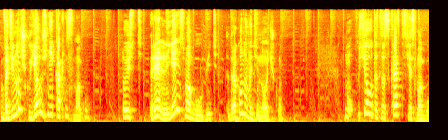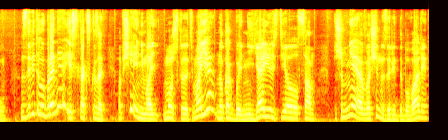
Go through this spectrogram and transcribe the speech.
в одиночку я уже никак не смогу. То есть, реально, я не смогу убить дракона в одиночку. Ну, все вот это скрафтить я смогу. Назаритовая броня, если так сказать, вообще не моя, можно сказать, моя, но как бы не я ее сделал сам. Потому что мне вообще Назарит добывали.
